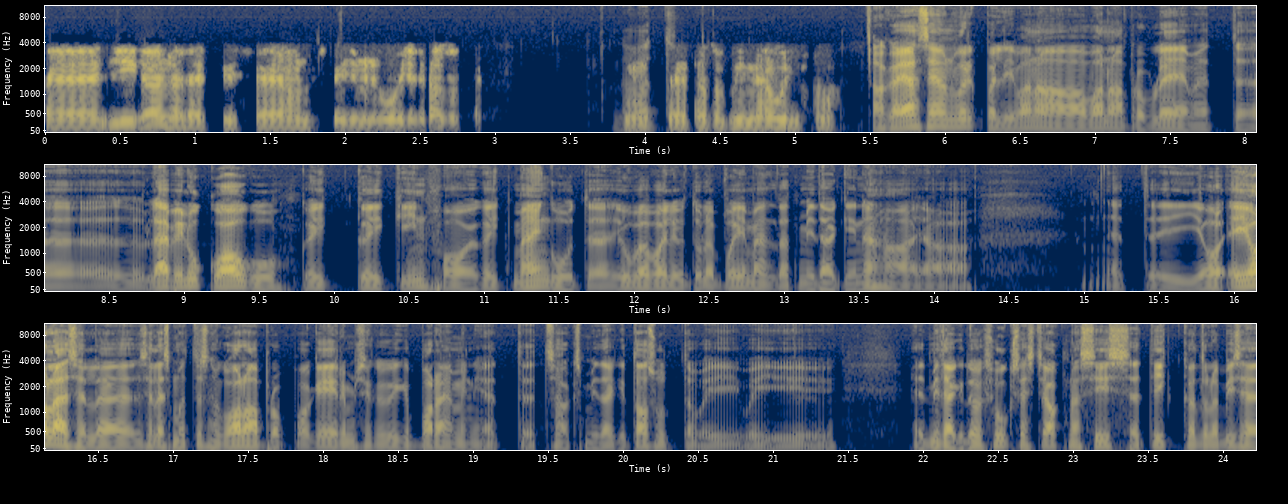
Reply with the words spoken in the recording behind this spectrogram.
äh, liiga olnud, et siis äh, on vist esimene kuu isegi tasuta no,. et tasub minna uudistama. aga jah, see on võrkpalli vana, vana probleem, et äh, läbi lukuaugu kõik, kõik info ja kõik mängud, jube palju tuleb võimelda, et midagi näha ja et ei, ei ole selle, selles mõttes nagu ala propageerimisega kõige paremini, et, et saaks midagi tasuta või, või et midagi tuleks uksest ja aknast sisse, et ikka tuleb ise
